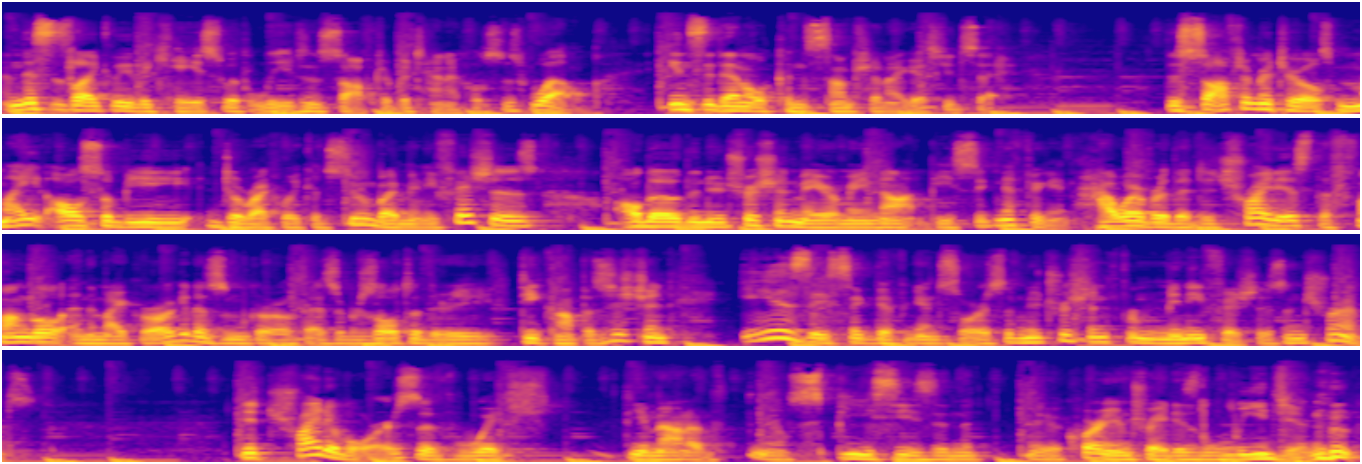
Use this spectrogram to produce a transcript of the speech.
And this is likely the case with leaves and softer botanicals as well incidental consumption, I guess you'd say. The softer materials might also be directly consumed by many fishes, although the nutrition may or may not be significant. However, the detritus, the fungal, and the microorganism growth as a result of the decomposition is a significant source of nutrition for many fishes and shrimps. Detritivores, of which the amount of you know, species in the, the aquarium trade is legion,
